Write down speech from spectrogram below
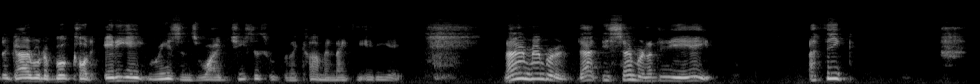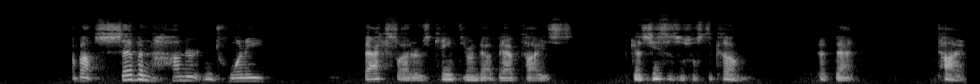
the guy wrote a book called 88 Reasons Why Jesus Was Going to Come in 1988. And I remember that December 1988, I think about 720 backsliders came through and got baptized because Jesus was supposed to come at that time.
